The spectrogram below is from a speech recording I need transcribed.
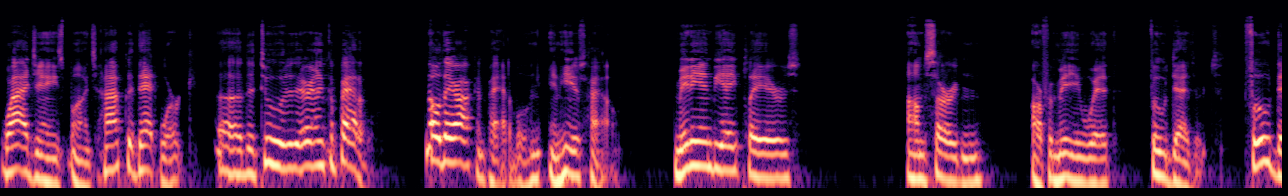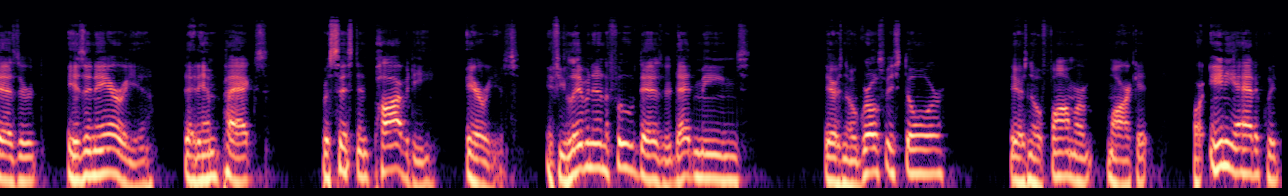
why James Bunch? How could that work? Uh, the two they're incompatible. No, they are compatible, and here's how. Many NBA players, I'm certain, are familiar with food deserts. Food desert is an area that impacts persistent poverty areas. If you're living in a food desert, that means there's no grocery store, there's no farmer market, or any adequate,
